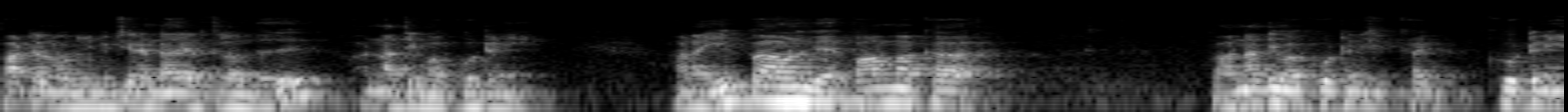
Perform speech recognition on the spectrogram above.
பாட்டல் மக்கள் கட்சி ரெண்டாவது இடத்துல வந்தது அதிமுக கூட்டணி. ஆனால் இப்போ அவனுங்க பாமக இப்போ அதிமுக கூட்டணி கூட்டணி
